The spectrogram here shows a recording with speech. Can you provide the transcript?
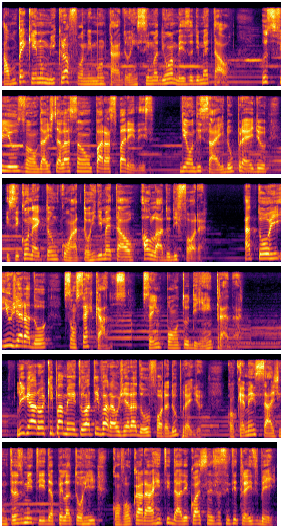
há um pequeno microfone montado em cima de uma mesa de metal. Os fios vão da instalação para as paredes, de onde saem do prédio e se conectam com a torre de metal ao lado de fora. A torre e o gerador são cercados, sem ponto de entrada. Ligar o equipamento ativará o gerador fora do prédio. Qualquer mensagem transmitida pela torre convocará a entidade 463B,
